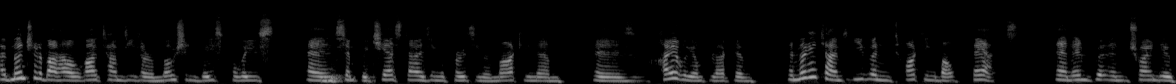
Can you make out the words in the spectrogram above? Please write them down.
I've mentioned about how a lot of times these are emotion-based beliefs and mm-hmm. simply chastising a person or mocking them is highly unproductive. And many times even talking about facts and and trying to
